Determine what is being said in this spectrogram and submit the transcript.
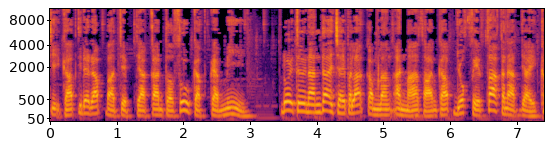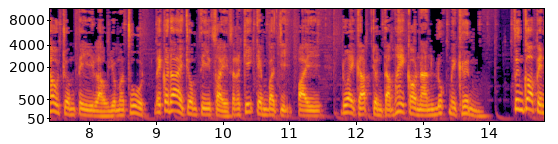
จิครับที่ได้รับบาดเจ็บจากการต่อสู้กับแกรมมี่ โดยเธอนั้นได้ใช้พละกำลังอันมหาศาลครับ ยกเศษซากขนาดใหญ่เข้าโจมตีเหล่ายมทูต และก็ได้โจมตีใส่ซารากิเกมบาจิไป ด้วยครับจนทำให้เขานั้นลุกไม่ขึ้น ซึ่งก็เป็น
